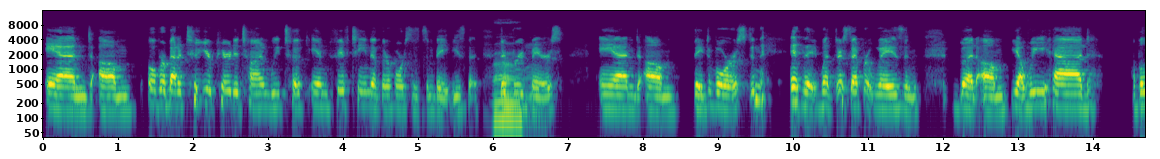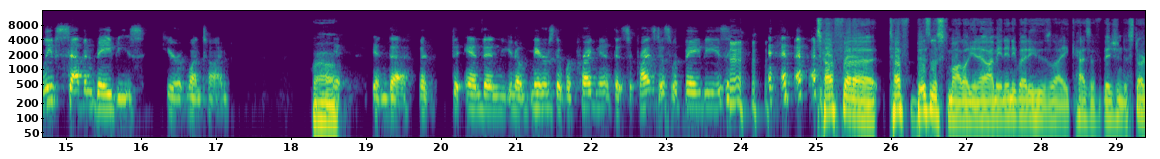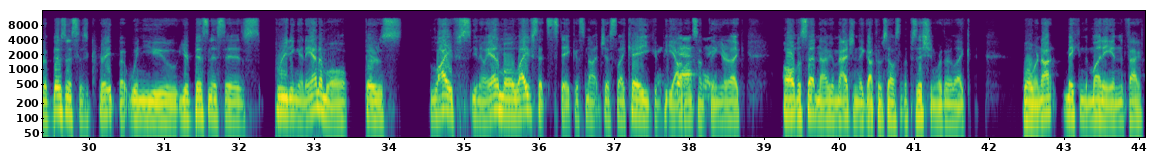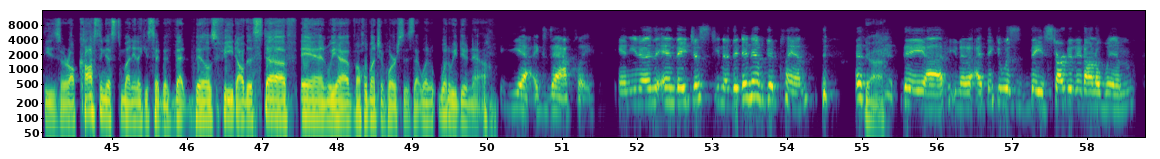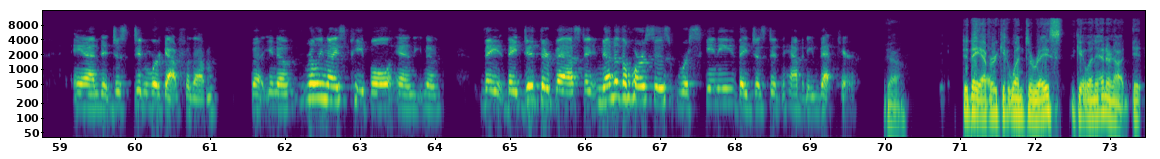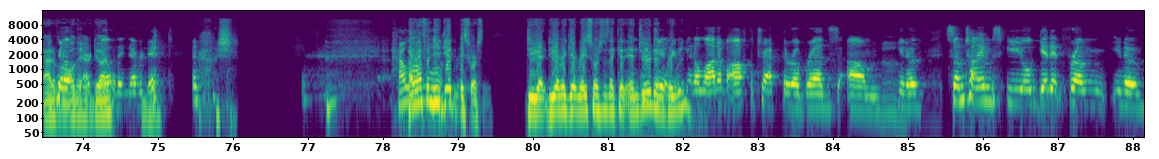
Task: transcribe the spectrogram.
and um, over about a two year period of time we took in 15 of their horses and babies that they're Wow. brood mares and um, they divorced and they, and they went their separate ways and but um yeah we had i believe seven babies here at one time Wow. and the, but and then you know mares that were pregnant that surprised us with babies. Tough uh tough business model you know. I mean anybody who's like has a vision to start a business is great but when you your business is breeding an animal there's lives you know animal lives at stake. It's not just like hey you could be out on something. You're like all of a sudden i imagine they got themselves in the position where they're like well we're not making the money and in fact these are all costing us money like you said with vet bills feed all this stuff and we have a whole bunch of horses that what, what do we do now yeah exactly and you know and they just you know they didn't have a good plan yeah they uh you know i think it was they started it on a whim and it just didn't work out for them. But you know, really nice people, and you know, they they did their best. And none of the horses were skinny; they just didn't have any vet care. Yeah. Did they ever get one to race, get one in or not? Out of No, all they were doing, no, they never did. Gosh. How, How often do you get racehorses? Do you do you ever get racehorses that get injured we and bring we them? get a lot of off the track thoroughbreds. Um, Oh. You know, sometimes you'll get it from you know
